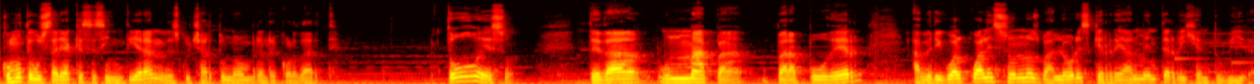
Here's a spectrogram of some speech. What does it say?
¿Cómo te gustaría que se sintieran al escuchar tu nombre, al recordarte? Todo eso te da un mapa para poder averiguar cuáles son los valores que realmente rigen tu vida.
